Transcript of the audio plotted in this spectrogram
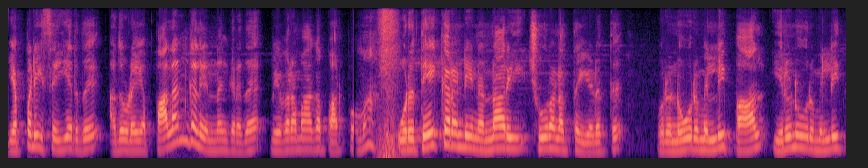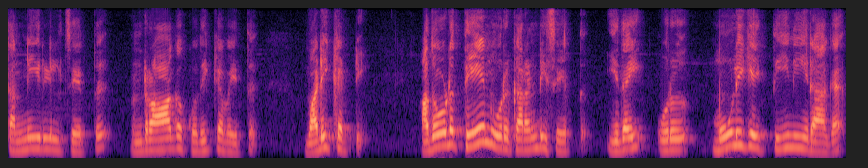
எப்படி செய்யறது? அதோடைய பலன்கள் என்னங்கிறத விவரமாக பார்ப்போமா? ஒரு தேக்கரண்டி நன்னாரி சூரணத்தை எடுத்து ஒரு நூறு மில்லி பால் இருநூறு மில்லி தண்ணீரில் சேர்த்து நன்றாக கொதிக்க வைத்து வடிகட்டி அதோடு தேன் ஒரு கரண்டி சேர்த்து இதை ஒரு மூலிகை தீநீராக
